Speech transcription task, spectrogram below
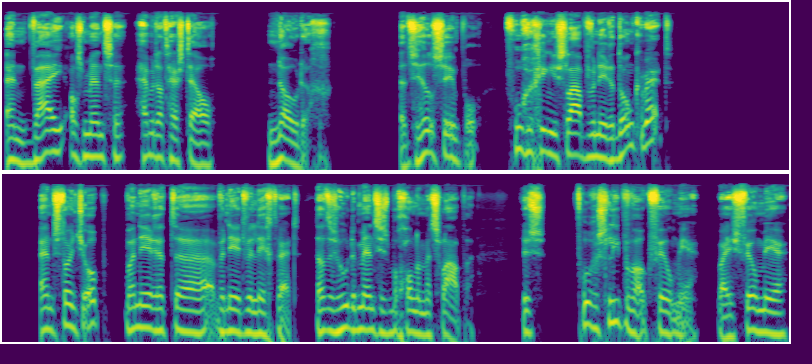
En wij als mensen hebben dat herstel nodig. Het is heel simpel. Vroeger ging je slapen wanneer het donker werd. En stond je op wanneer het, eh, wanneer het weer licht werd. Dat is hoe de mens is begonnen met slapen. Dus vroeger sliepen we ook veel meer. Waar je veel meer,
